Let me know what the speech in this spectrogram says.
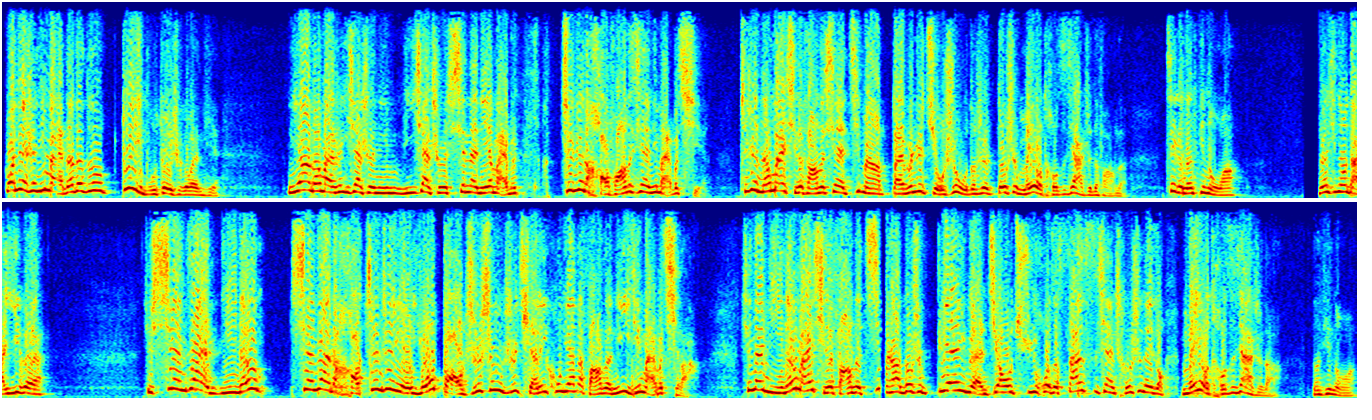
关键是你买的那都对不对是个问题。你要能买上一线城市，你一线城市现在你也买不真正的好房子，现在你买不起。真正能买起的房子，现在基本上百分之九十五都是都是没有投资价值的房子。这个能听懂吗？能听懂打一个呗。就现在你能现在的好，真正有有保值升值潜力空间的房子，你已经买不起了。现在你能买起的房子，基本上都是边远郊区或者三四线城市那种没有投资价值的。能听懂吗？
